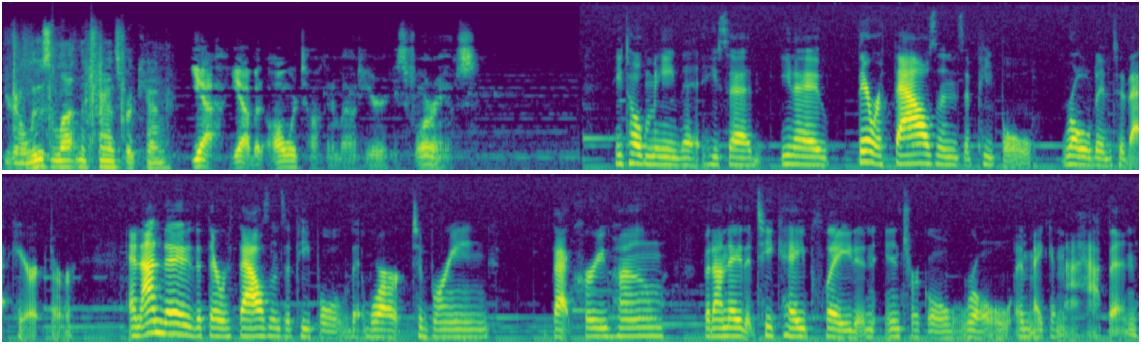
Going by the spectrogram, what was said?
You're gonna lose a lot in the transfer, Ken. Yeah, yeah, but all we're talking about here is 4 amps. He told me that he said, you know, there were thousands of people rolled into that character. And I know that there were thousands of people that worked to bring that crew home, but I know that TK played an integral role in making that happen.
